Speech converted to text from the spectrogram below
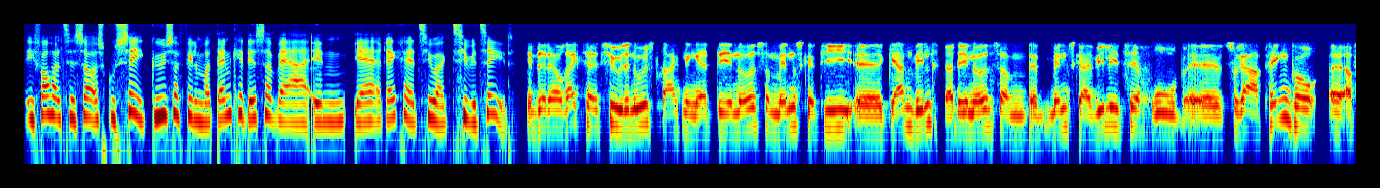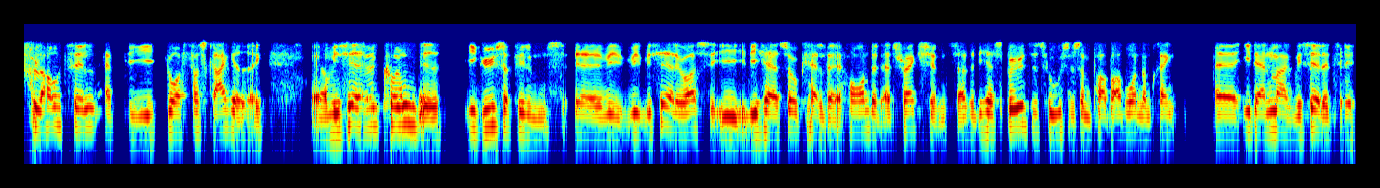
I forhold til så at skulle se gyserfilm, hvordan kan det så være en ja, rekreativ aktivitet? Jamen, det er jo rekreativ i den udstrækning, at det er noget, som mennesker de øh, gerne vil, og det er noget, som øh, mennesker er villige til at bruge øh, sågar penge på øh, at få lov til at blive gjort forskrækket. Ikke? Og vi ser jo ikke kun ved i gyserfilms. Øh, vi, vi, vi ser det jo også i, i de her såkaldte haunted attractions, altså de her spøgelseshuse, som popper op rundt omkring øh, i Danmark. Vi ser det til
